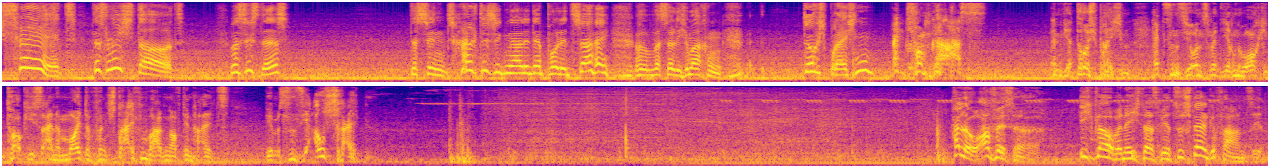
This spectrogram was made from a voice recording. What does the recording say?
Shit, das Licht dort. Was ist das? Das sind Haltesignale der Polizei. Was soll ich machen? Durchbrechen? Weg vom Gas! Wenn wir durchbrechen, hetzen sie uns mit ihren Walkie-Talkies eine Meute von Streifenwagen auf den Hals. Wir müssen sie ausschalten. Hallo, Officer. Ich glaube nicht, dass wir zu schnell gefahren sind.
